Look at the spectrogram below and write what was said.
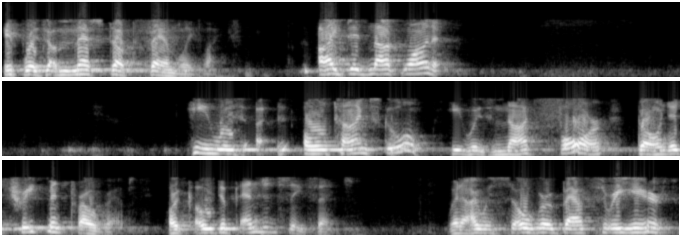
It was a messed up family life. I did not want it. He was uh, old time school. He was not for going to treatment programs or codependency things. When I was sober about three years,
